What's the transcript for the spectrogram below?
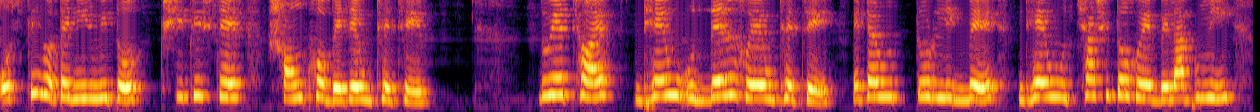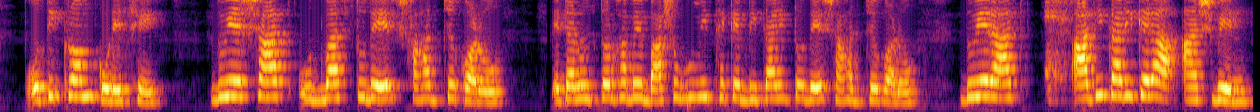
অস্থি হতে নির্মিত শ্রীকৃষ্ণের শঙ্খ বেজে উঠেছে। দুয়ের ছয়, ঢেউ উদ্বেল হয়ে উঠেছে। এটার উত্তর লিখবে, ঢেউ উচ্ছ্বাসিত হয়ে বেলাভূমি অতিক্রম করেছে। দুয়ের সাত উদ্বাস্তুদের সাহায্য করো। এটার উত্তর হবে, বাসভূমি থেকে বিতাড়িতদের সাহায্য করো। দুয়ের আট, আধিকারিকেরা আসবেন।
